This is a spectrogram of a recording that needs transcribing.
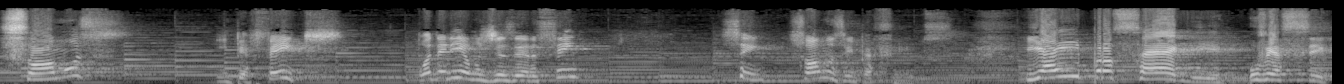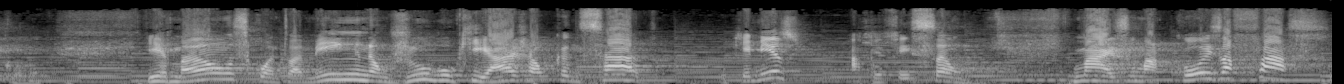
somos imperfeitos. Poderíamos dizer assim? Sim, somos imperfeitos. E aí prossegue o versículo: Irmãos, quanto a mim, não julgo que haja alcançado. O que mesmo? a perfeição. Mas uma coisa faço.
